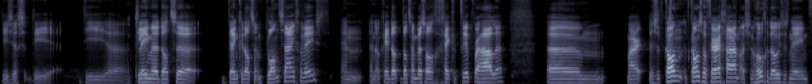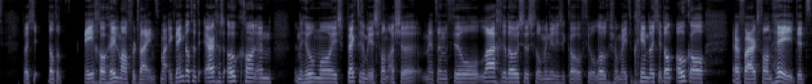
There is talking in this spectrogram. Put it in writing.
die, zich, die, die eh, claimen dat ze denken dat ze een plant zijn geweest. En, en oké, dat, dat zijn best wel gekke tripverhalen. Ehm, maar dus het kan, het kan zo ver gaan als je een hoge dosis neemt, dat, je, dat het ego helemaal verdwijnt. Maar ik denk dat het ergens ook gewoon een, een heel mooi spectrum is van als je met een veel lagere dosis, veel minder risico, veel logischer om mee te beginnen, dat je dan ook al ervaart van, hey, dit,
